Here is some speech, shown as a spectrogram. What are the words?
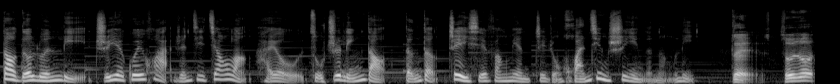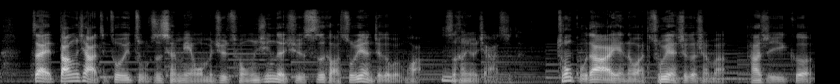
道德伦理、职业规划、人际交往，还有组织领导等等这些方面这种环境适应的能力。对，所以说在当下作为组织层面，我们去重新的去思考书院这个文化是很有价值的。从古代而言的话，书院是个什么？它是一个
